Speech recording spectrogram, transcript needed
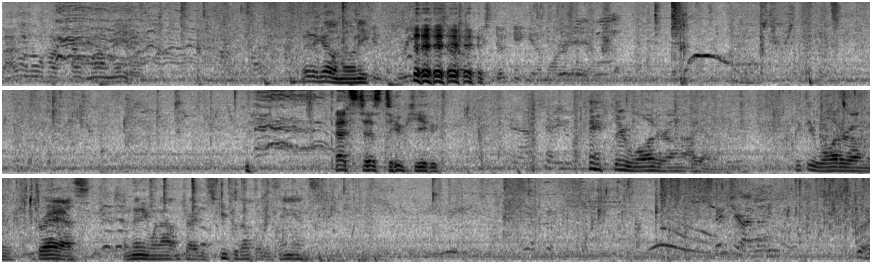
I don't know how tight mom made them. Way to go, Noni. Can't. That's just too cute. He threw water on. I got it. He threw water on the grass, and then he went out and tried to scoop it up with his hands. Good job, buddy.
